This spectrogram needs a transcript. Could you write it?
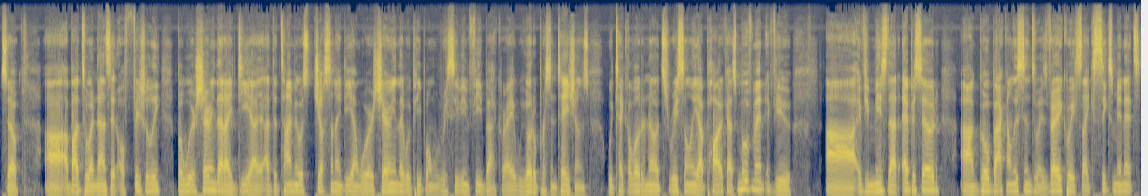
So uh, about to announce it officially. But we were sharing that idea at the time. It was just an idea, and we were sharing that with people and we're receiving feedback. Right? We go to presentations. We take a lot of notes. Recently at Podcast Movement, if you uh, if you missed that episode, uh, go back and listen to it. It's very quick. It's like six minutes.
